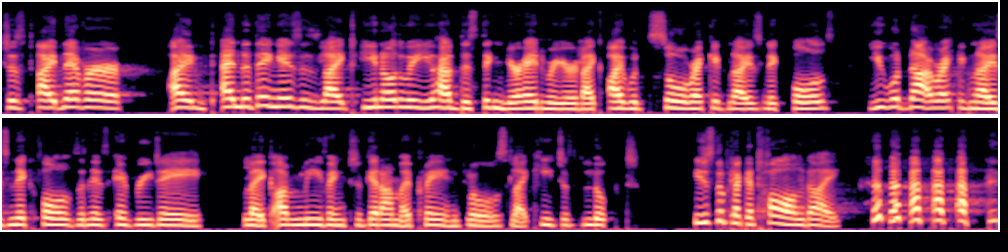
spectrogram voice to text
just I never I and the thing is is like you know the way you have this thing in your head where you're like I would so recognize Nick Foles. You would not recognize Nick Foles in his everyday like I'm leaving to get on my plane clothes. Like he just looked he just looked like a tall guy.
